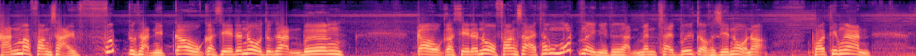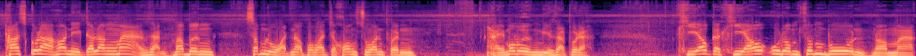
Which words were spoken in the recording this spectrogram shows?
หันมาฟังสายฟึบทุกท่านนี่เก้าเกษตรโนทุกท่านเบิงเก้าเกษตรโนฟังสายทั้งหมดเลยนี่ทุกท่านมันใส่ปุ๋ยเก่าเกษตรโนเนาะพอทีมงานพาสกุล่าฮอนี่กำลังมาทุกท่านมาเบิงสำรวจเนาะเพราะว่าเจ้าของสวนเพิ่น ให้มาเบิงนี่ทุกท่านพูดนะเขียวกับเขียวอุดมสมบูรณ์เนาะหมาก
